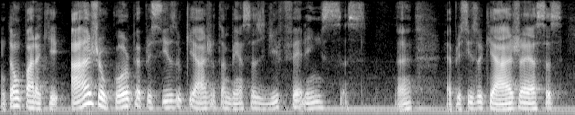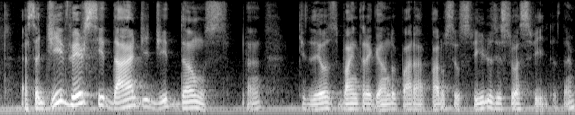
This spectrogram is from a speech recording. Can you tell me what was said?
Então, para que haja o corpo, é preciso que haja também essas diferenças. Né? É preciso que haja essas, essa diversidade de dons né? que Deus vai entregando para, para os seus filhos e suas filhas. Né?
